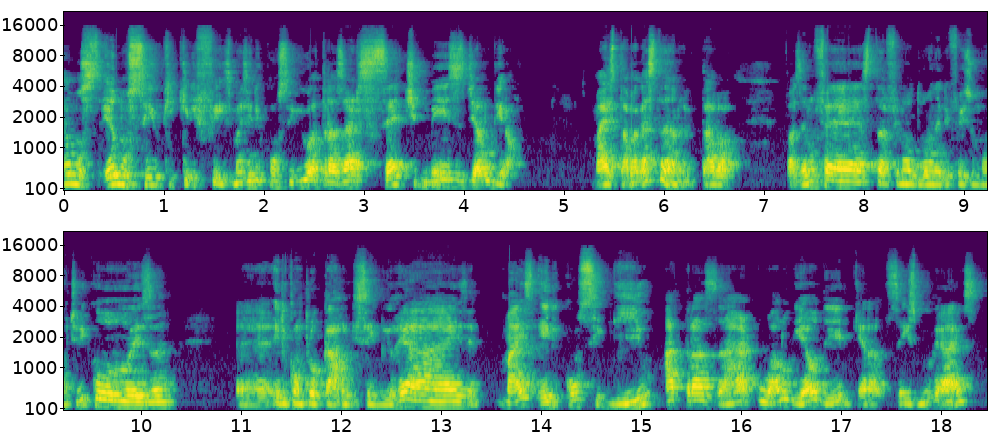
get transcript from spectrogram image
Eu não, eu não sei o que, que ele fez, mas ele conseguiu atrasar sete meses de aluguel. Mas estava gastando, estava fazendo festa, final do ano ele fez um monte de coisa, é, ele comprou carro de 100 mil reais, mas ele conseguiu atrasar o aluguel dele, que era 6 mil reais,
